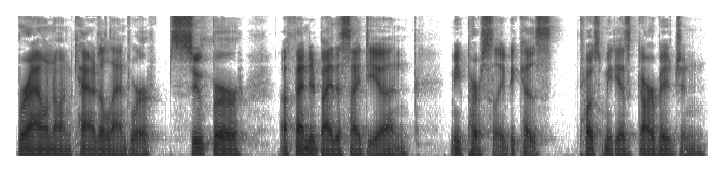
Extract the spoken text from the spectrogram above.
Brown on Canada Land were super offended by this idea and me personally because Post Media is garbage and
